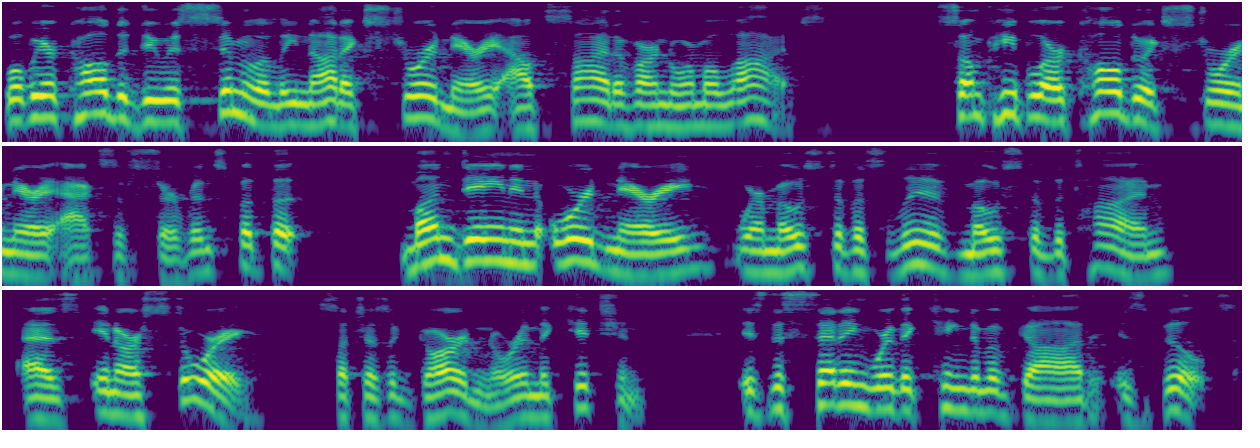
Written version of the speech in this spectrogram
What we are called to do is similarly not extraordinary outside of our normal lives. Some people are called to extraordinary acts of servants, but the mundane and ordinary, where most of us live most of the time, as in our story, such as a garden or in the kitchen, is the setting where the kingdom of God is built.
